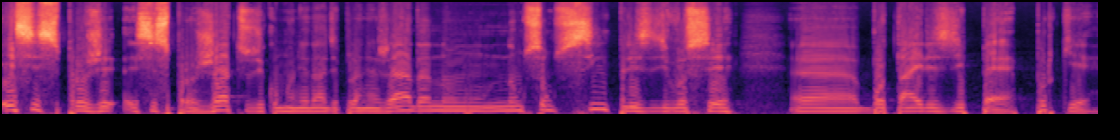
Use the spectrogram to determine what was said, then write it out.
esses, proje esses projetos de comunidade planejada não, não são simples de você uh, botar eles de pé. Por quê?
